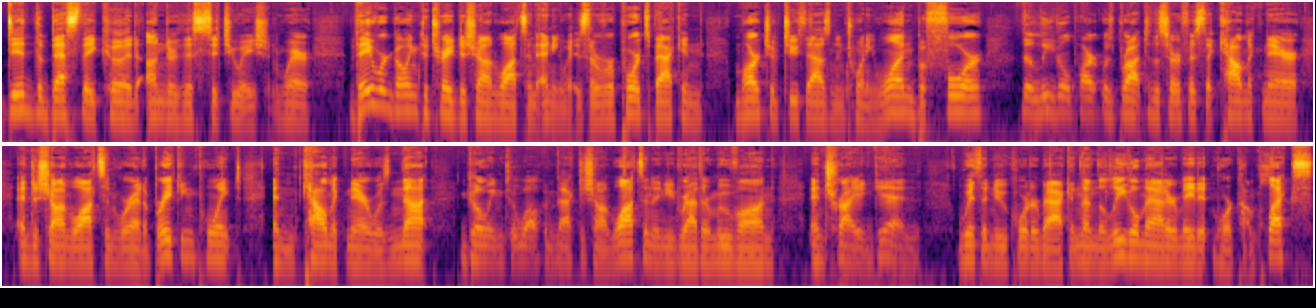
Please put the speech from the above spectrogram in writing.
did the best they could under this situation where they were going to trade Deshaun Watson anyways. There were reports back in March of 2021 before the legal part was brought to the surface that Cal McNair and Deshaun Watson were at a breaking point, and Cal McNair was not going to welcome back Deshaun Watson, and he'd rather move on and try again with a new quarterback. And then the legal matter made it more complex,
